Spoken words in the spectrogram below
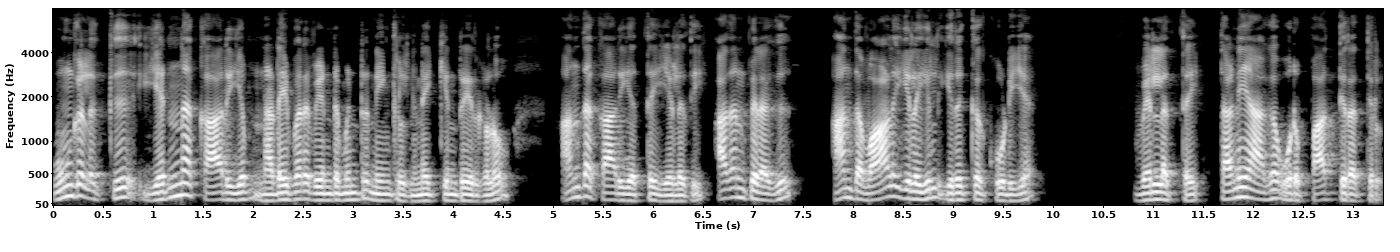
உங்களுக்கு என்ன காரியம் நடைபெற வேண்டுமென்று நீங்கள் நினைக்கின்றீர்களோ அந்த காரியத்தை எழுதி அதன் பிறகு அந்த வாழை இலையில் இருக்கக்கூடிய வெள்ளத்தை தனியாக ஒரு பாத்திரத்தில்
